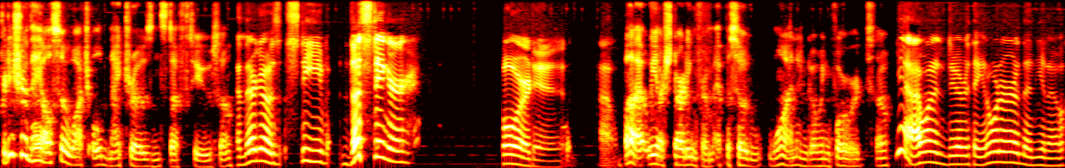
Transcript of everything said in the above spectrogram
Pretty sure they also watch old nitros and stuff too. So and there goes Steve the Stinger Borden. Oh. but we are starting from episode one and going forward. So yeah, I wanted to do everything in order, and then you know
